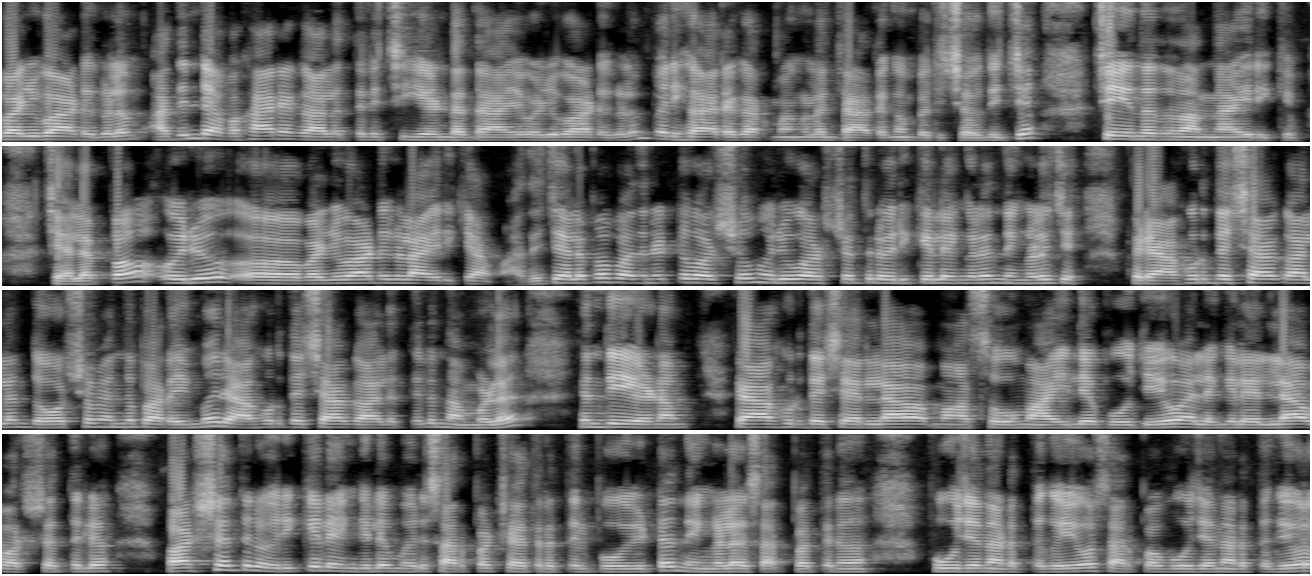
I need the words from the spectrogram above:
വഴിപാടുകളും അതിന്റെ അപഹാരകാലത്തിൽ ചെയ്യേണ്ടതായ വഴിപാടുകളും പരിഹാര കർമ്മങ്ങളും ജാതകം പരിശോധിച്ച് ചെയ്യുന്നത് നന്നായിരിക്കും. ചിലപ്പോൾ ഒരു വഴിപാടുകളായിരിക്കാം. അത് ചിലപ്പോൾ പതിനെട്ട് വർഷവും ഒരു വർഷത്തിൽ ഒരിക്കലെങ്കിലും നിങ്ങൾ രാഹുർദശാകാലം ദോഷം എന്ന് പറയുമ്പോൾ രാഹുർദശാകാലത്തിൽ നമ്മൾ എന്ത് ചെയ്യണം? രാഹുർദശ എല്ലാ മാസവും ആയില്യ പൂജയോ അല്ലെങ്കിൽ എല്ലാ വർഷത്തിലും വർഷത്തിൽ ഒരിക്കലെങ്കിലും ഒരു സർപ്പക്ഷേത്രത്തിൽ പോയിട്ട് നിങ്ങൾ സർപ്പത്തിന് പൂജ നടത്തുകയോ സർപ്പപൂജ നടത്തുകയോ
